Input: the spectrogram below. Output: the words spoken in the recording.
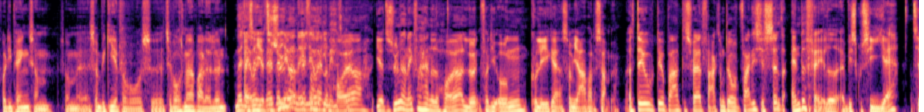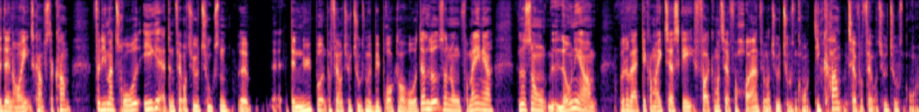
for de penge, som, som, øh, som vi giver for vores, øh, til vores medarbejdere løn. Hvad altså, jeg til synligheden ikke forhandlet højere, jeg til synligheden ikke forhandlet højere løn for de unge kollegaer, som jeg arbejder sammen med. Altså, det er jo, det er jo bare desværre et faktum. Det var faktisk jeg selv, der anbefalede, at vi skulle sige ja til den overenskomst, der kom, fordi man troede ikke, at den 25.000 øh, den nye bund på 25.000 vil blive brugt overhovedet. Der lød sådan nogle formaninger, der lød sådan nogle lovninger om, ved du hvad, det kommer ikke til at ske. Folk kommer til at få højere end 25.000 kroner. De kom til at få 25.000 kroner.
